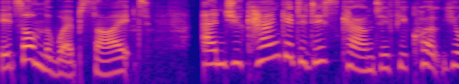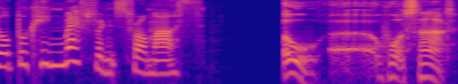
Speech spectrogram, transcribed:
It's on the website, and you can get a discount if you quote your booking reference from us. Oh, uh, what's that?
